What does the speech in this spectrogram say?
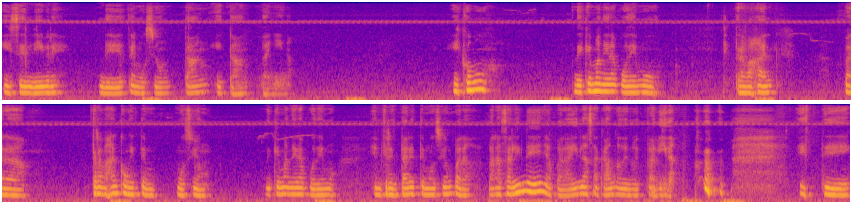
y ser libre de esta emoción tan y tan dañina. ¿Y cómo, de qué manera podemos trabajar para trabajar con esta emoción? ¿De qué manera podemos enfrentar esta emoción para, para salir de ella, para irla sacando de nuestra vida? este,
